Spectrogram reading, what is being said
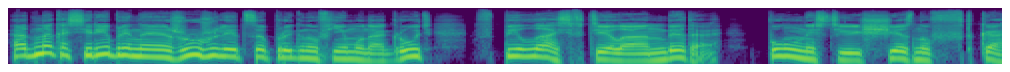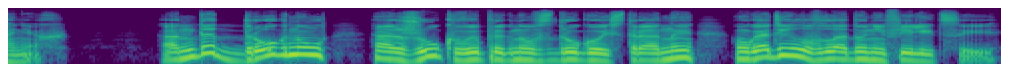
Однако серебряная жужелица, прыгнув ему на грудь, впилась в тело Андета, полностью исчезнув в тканях. Андет дрогнул, а жук, выпрыгнув с другой стороны, угодил в ладони Фелиции.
